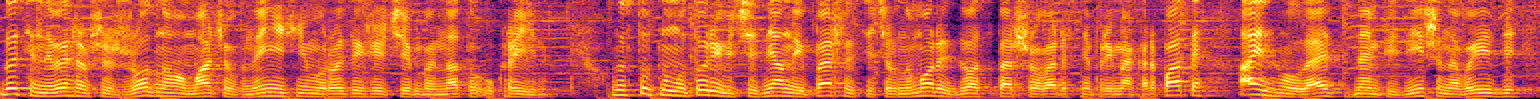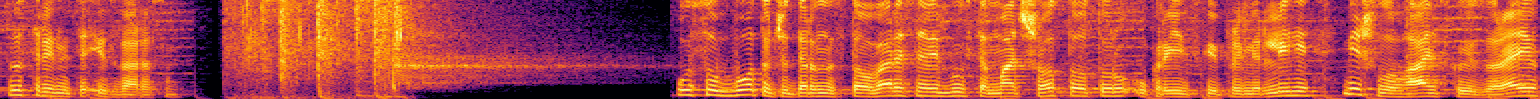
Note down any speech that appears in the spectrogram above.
досі не вигравши жодного матчу в нинішньому розігрі чемпіонату України. У наступному турі вітчизняної першості Чорноморець 21 вересня прийме Карпати, а Інгулець днем пізніше на виїзді зустрінеться із Вересом. У суботу, 14 вересня, відбувся матч 6-го туру української прем'єр-ліги між Луганською зорею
